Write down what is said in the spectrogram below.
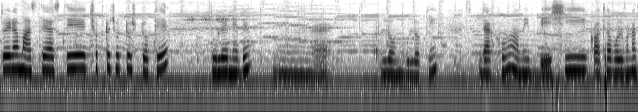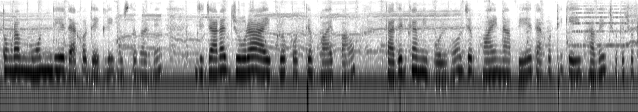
তো এরম আস্তে আস্তে ছোট্ট ছোট্ট স্টোকে তুলে নেবে লোমগুলোকে। দেখো, আমি বেশি কথা বলব না, তোমরা মন দিয়ে দেখো, দেখলেই বুঝতে পারবে যে যারা জোড়া আইব্রো করতে ভয় পাও, তাদেরকে আমি বলব যে ভয় না পেয়ে দেখো ঠিক এইভাবে ছোট ছোট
